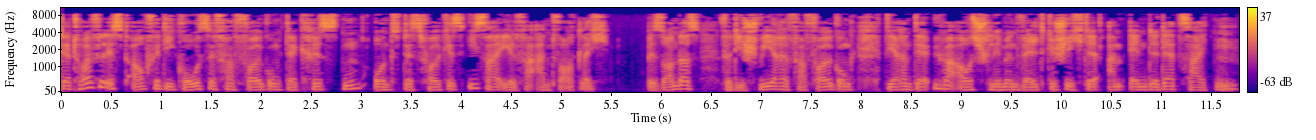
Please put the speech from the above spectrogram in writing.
Der Teufel ist auch für die große Verfolgung der Christen und des Volkes Israel verantwortlich besonders für die schwere Verfolgung während der überaus schlimmen Weltgeschichte am Ende der Zeiten.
